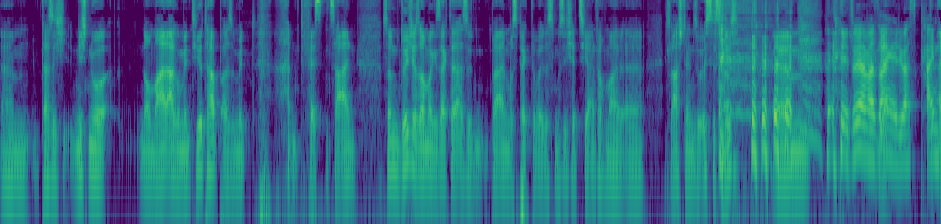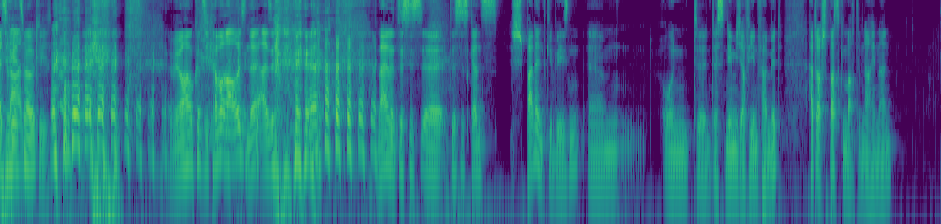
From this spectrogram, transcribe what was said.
ähm, dass ich nicht nur normal argumentiert habe, also mit handfesten Zahlen, sondern durchaus auch mal gesagt habe, also bei allem Respekt, aber das muss ich jetzt hier einfach mal äh, klarstellen, so ist es nicht. ähm, Jetzt will ich mal sagen, Ja. du hast keinen also Plan. jetzt mal wirklich. Wir machen kurz die Kamera aus, ne? Also nein, das ist äh, das ist ganz spannend gewesen ähm, und äh, das nehme ich auf jeden Fall mit. Hat auch Spaß gemacht im Nachhinein.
